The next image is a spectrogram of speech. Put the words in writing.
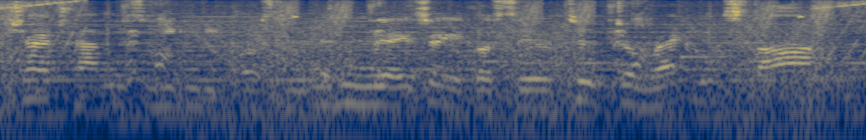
He's trying to trap me so he can be close to me. Yeah, he's trying to get close to you. To directly stop.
